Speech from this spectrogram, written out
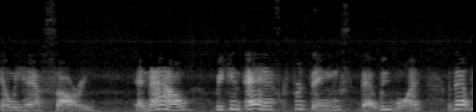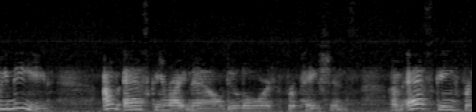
and we have sorry. And now we can ask for things that we want, that we need. I'm asking right now, dear Lord, for patience. I'm asking for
